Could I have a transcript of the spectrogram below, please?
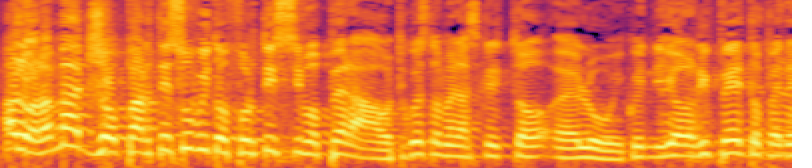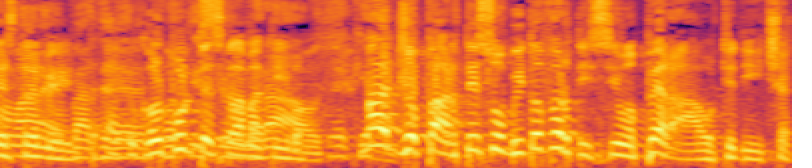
Allora, maggio parte subito fortissimo per out, questo me l'ha scritto eh, lui, quindi io ripeto eh, che pedestramente, parte ecco, col punto esclamativo. Maggio parte subito fortissimo per out, dice.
